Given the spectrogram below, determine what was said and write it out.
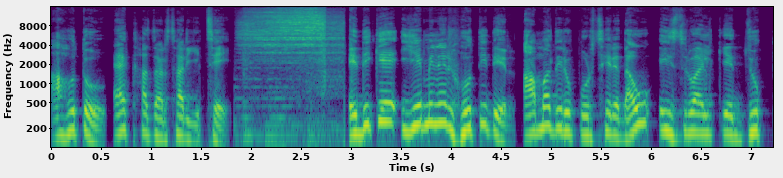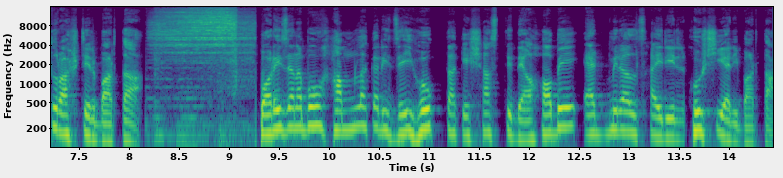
আহত, এক হাজার ছাড়িয়েছে। এদিকে ইয়েমেনের হুতিদের আমাদের উপর ছেড়ে দাও ইসরায়েলকে যুক্তরাষ্ট্রের বার্তা। পরে জানাব, হামলাকারী যেই হোক তাকে শাস্তি দেওয়া হবে, অ্যাডমিরাল সাইরির হুঁশিয়ারি বার্তা।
